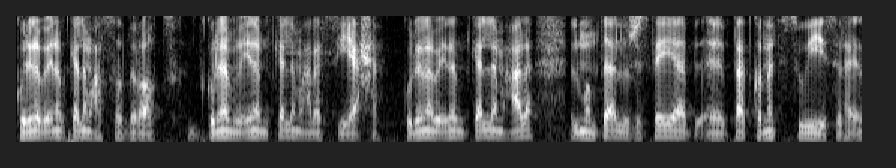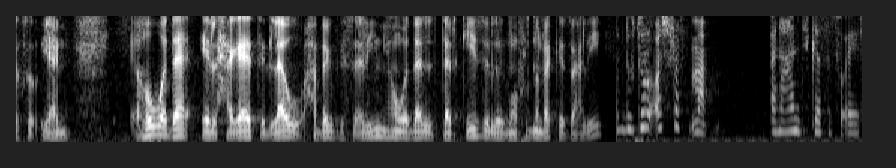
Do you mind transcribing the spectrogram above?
كلنا بقينا بنتكلم على الصادرات. كلنا بقينا بنتكلم على السياحة. كلنا بقينا بنتكلم على المنطقة اللوجستية ب- بتاعت قناة السويس يعني هو ده الحاجات اللي لو حضرتك بتسأليني هو ده التركيز اللي المفروض نركز عليه. دكتور أشرف ما أنا عندي كذا سؤال.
